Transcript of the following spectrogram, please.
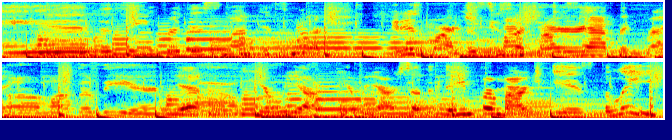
And the theme for this month is March. It is March. It's, it's March. It just happened, right? Uh, month of the year. Yeah. Wow. Here we are. Here we are. So the theme for March is believe.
